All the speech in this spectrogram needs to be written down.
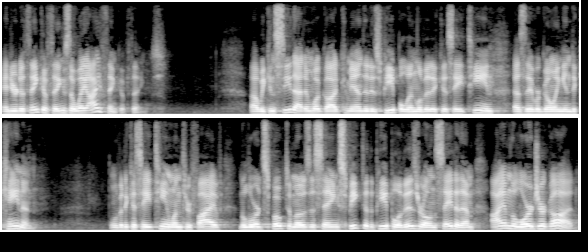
And you're to think of things the way I think of things. Uh, we can see that in what God commanded his people in Leviticus 18 as they were going into Canaan. Leviticus 18, 1 through 5, the Lord spoke to Moses, saying, Speak to the people of Israel and say to them, I am the Lord your God.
